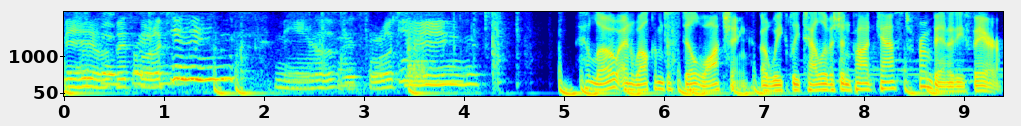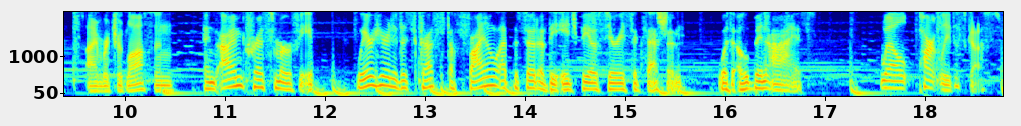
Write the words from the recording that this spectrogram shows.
Music for a king. Music for a king. Hello, and welcome to Still Watching, a weekly television podcast from Vanity Fair. I'm Richard Lawson. And I'm Chris Murphy. We're here to discuss the final episode of the HBO series Succession with open eyes. Well, partly discuss.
